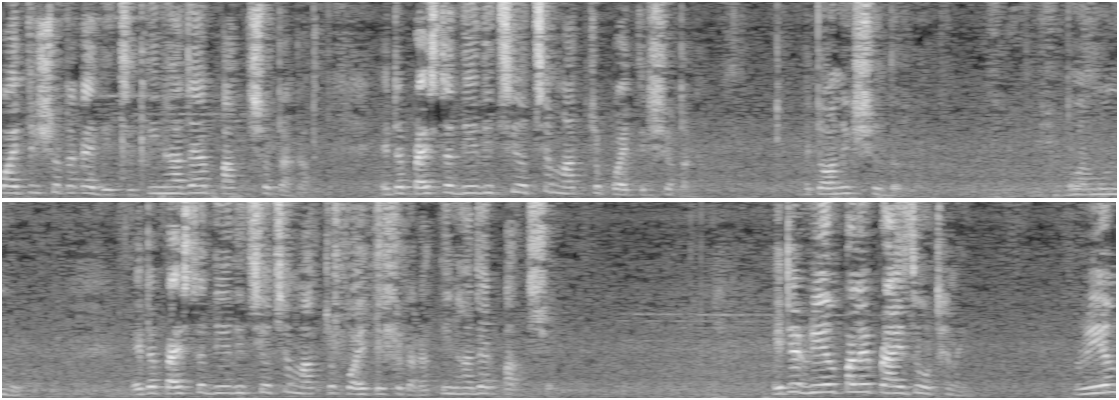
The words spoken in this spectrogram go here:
পঁয়ত্রিশশো টাকায় দিচ্ছি তিন হাজার পাঁচশো টাকা। এটা প্রাইসটা দিয়ে দিচ্ছি হচ্ছে মাত্র পঁয়ত্রিশশো টাকা। এটা অনেক সুন্দর। তোমার মুন্ডু এটা প্রাইসটা দিয়ে দিচ্ছি হচ্ছে মাত্র পঁয়ত্রিশশো টাকা তিন হাজার পাঁচশো। এটা রিয়েল পার্লের প্রাইসে ওঠে নাই। রিয়েল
